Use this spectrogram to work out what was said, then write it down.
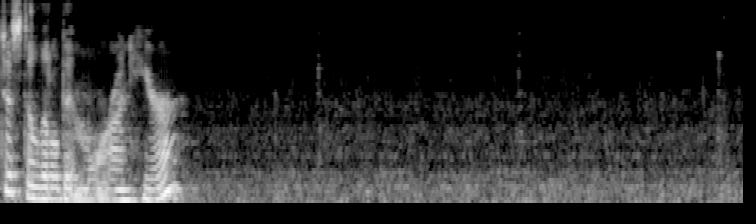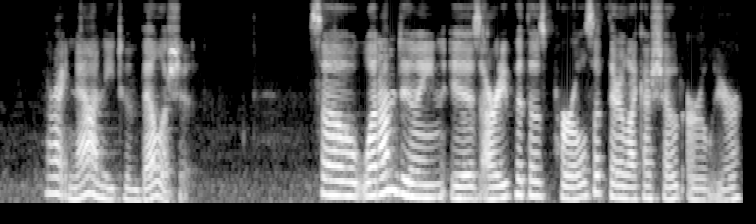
just a little bit more on here. All right, now I need to embellish it. So what I'm doing is I already put those pearls up there like I showed earlier,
